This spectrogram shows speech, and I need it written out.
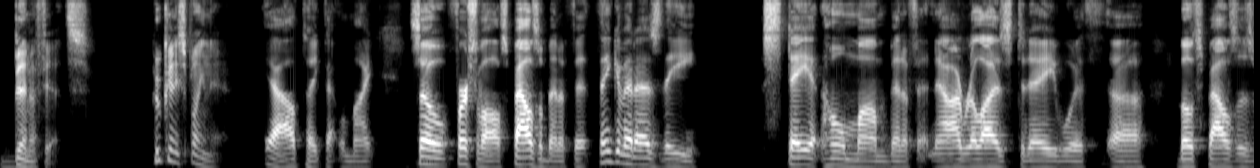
benefits? Who can explain that? Yeah i'll take that one mike. So first of all spousal benefit think of it as the stay at home mom benefit. Now i realize today with uh, both spouses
